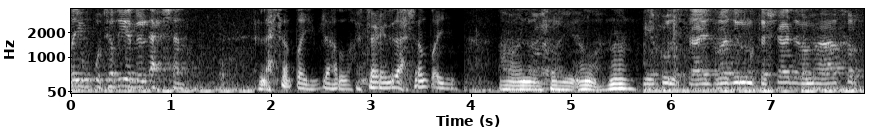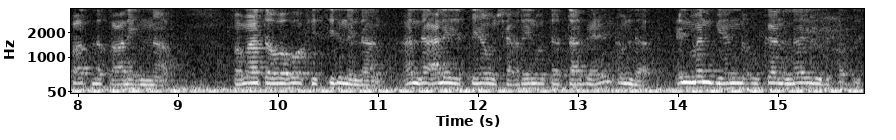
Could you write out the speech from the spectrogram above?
طيب وتغيير للأحسن؟ الأحسن طيب جزاه الله. التغيير الأحسن طيب. الله نعم يقول السائل رجل تشاجر مع آخر فأطلق عليه النار. فمات وهو في السجن الآن. هل عليه صيام شهرين متتابعين أم لا؟ علما بأنه كان لا يريد قتله.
